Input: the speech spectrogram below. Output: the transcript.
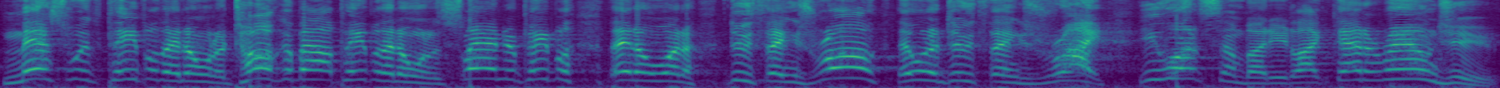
mess with people. They don't want to talk about people. They don't want to slander people. They don't want to do things wrong. They want to do things right. You want somebody like that around you.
